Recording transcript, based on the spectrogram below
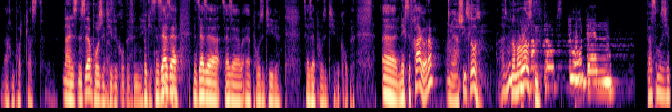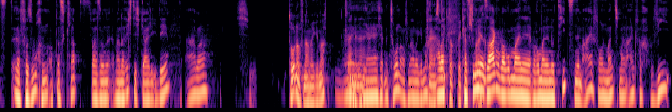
nach dem Podcast Nein, es ist eine sehr positive Gruppe, finde ich. Wirklich, ist eine sehr, sehr, eine sehr, sehr, sehr, sehr äh, positive, sehr, sehr positive Gruppe. Äh, nächste Frage, oder? Ja, schieß los. Lass mich nochmal roasten. Was glaubst du denn? Das muss ich jetzt äh, versuchen, ob das klappt. Das war so eine, war eine richtig geile Idee, aber ich, Tonaufnahme gemacht. Kleine, ja, ja, ich habe eine Tonaufnahme gemacht. Kleines aber TikTok kannst du mir sagen, warum meine, warum meine Notizen im iPhone manchmal einfach wie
